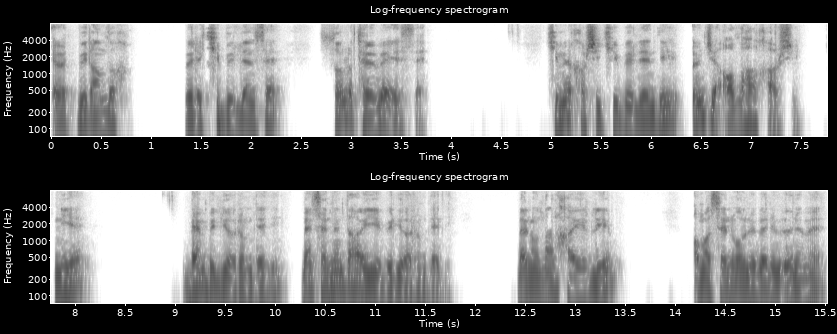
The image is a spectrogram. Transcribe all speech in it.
evet bir anlık böyle kibirlense, sonra tövbe etse, Kime karşı kibirlendi? Önce Allah'a karşı. Niye? Ben biliyorum dedi. Ben senden daha iyi biliyorum dedi. Ben ondan hayırlıyım. Ama sen onu benim önüme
